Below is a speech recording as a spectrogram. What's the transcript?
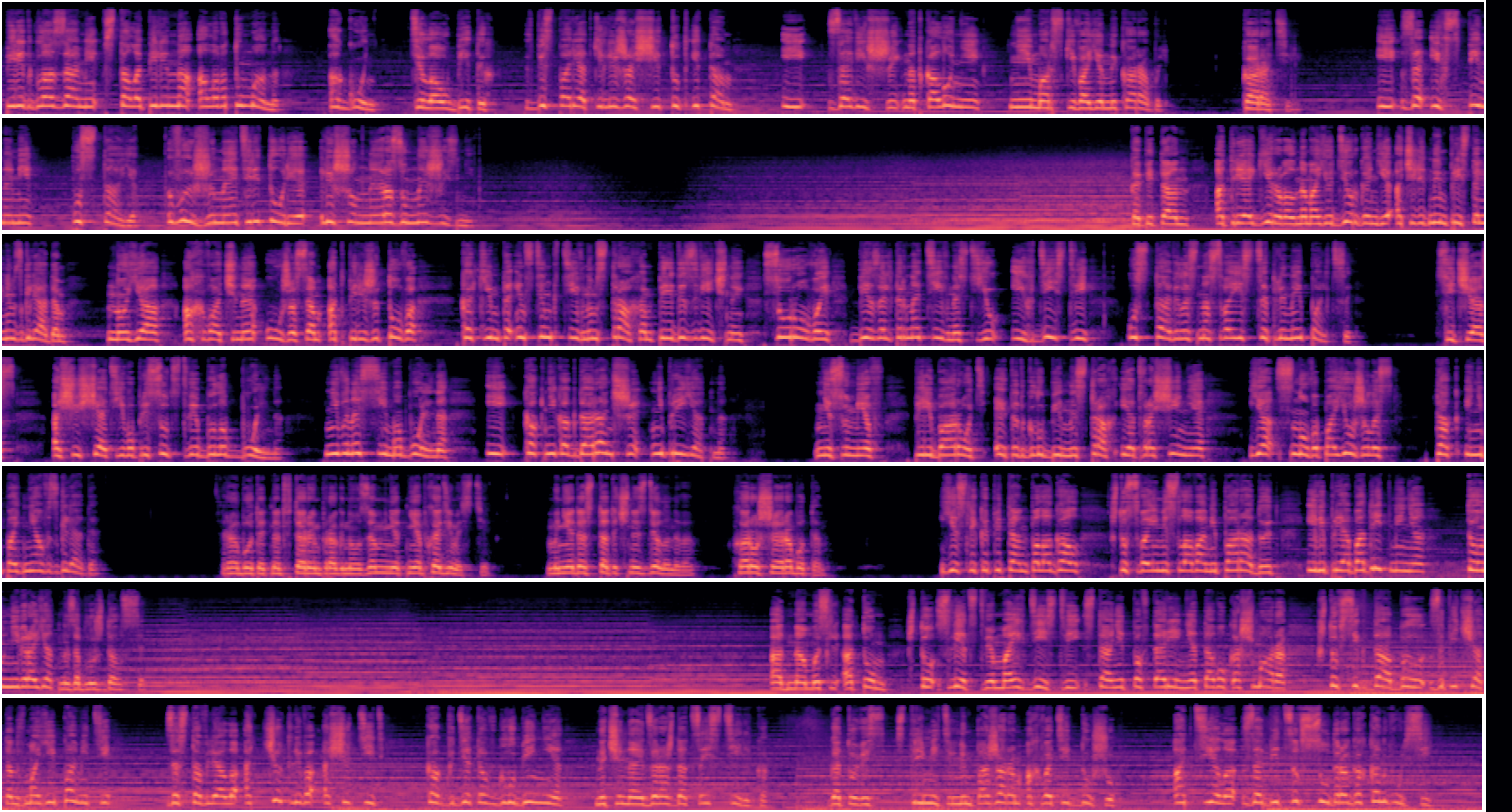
Перед глазами встала пелена алого тумана, огонь, тела убитых, в беспорядке лежащие тут и там, и зависший над колонией неймарский военный корабль. Каратели. И за их спинами пустая, выжженная территория, лишенная разумной жизни. Капитан отреагировал на мое дерганье очередным пристальным взглядом, но я, охваченная ужасом от пережитого, каким-то инстинктивным страхом перед извечной, суровой безальтернативностью их действий, уставилась на свои сцепленные пальцы. Сейчас ощущать его присутствие было больно, невыносимо больно и, как никогда раньше, неприятно. Не сумев перебороть этот глубинный страх и отвращение, я снова поежилась, так и не подняв взгляда. Работать над вторым прогнозом нет необходимости. Мне достаточно сделанного. Хорошая работа. Если капитан полагал, что своими словами порадует или приободрит меня, то он невероятно заблуждался. Одна мысль о том, что следствием моих действий станет повторение того кошмара, что всегда был запечатан в моей памяти, заставляла отчетливо ощутить, как где-то в глубине начинает зарождаться истерика, готовясь стремительным пожаром охватить душу, а тело забиться в судорогах конвульсий.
